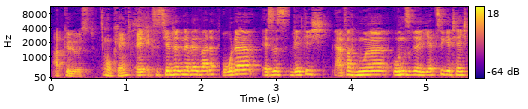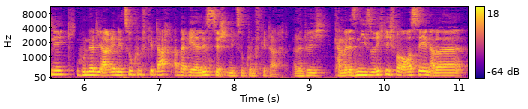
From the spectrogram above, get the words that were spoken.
abgelöst. Okay. Er existiert halt in der Welt weiter. Oder es ist wirklich einfach nur unsere jetzige Technik 100 Jahre in die Zukunft gedacht, aber realistisch in die Zukunft gedacht. Also natürlich kann man das nie so richtig voraussehen, aber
